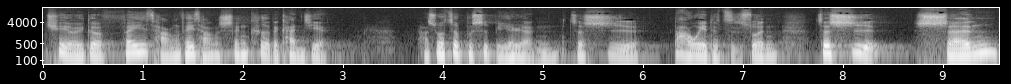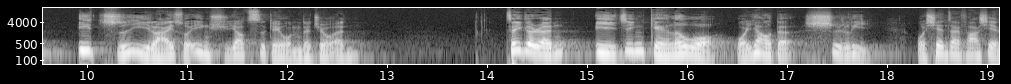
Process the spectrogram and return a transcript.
却有一个非常非常深刻的看见。他说：“这不是别人，这是大卫的子孙，这是神一直以来所应许要赐给我们的救恩。这个人已经给了我我要的视力。”我现在发现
